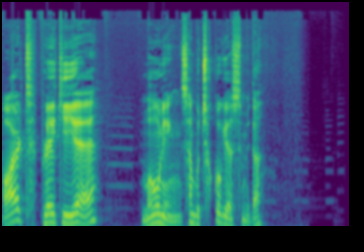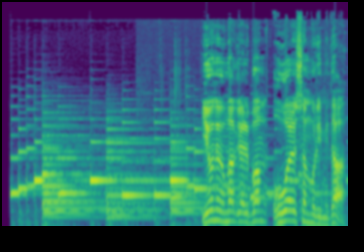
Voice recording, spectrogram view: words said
아트 블레이키의 Morning 3부 첫 곡이었습니다. 이혼의 음악 앨범 5월 선물입니다.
